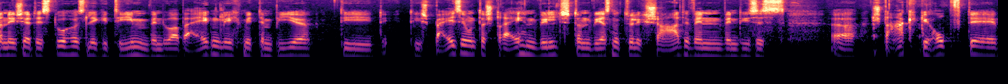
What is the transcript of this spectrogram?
dann ist ja das durchaus legitim. Wenn du aber eigentlich mit dem Bier die, die, die Speise unterstreichen willst, dann wäre es natürlich schade, wenn, wenn dieses äh, stark gehopfte,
